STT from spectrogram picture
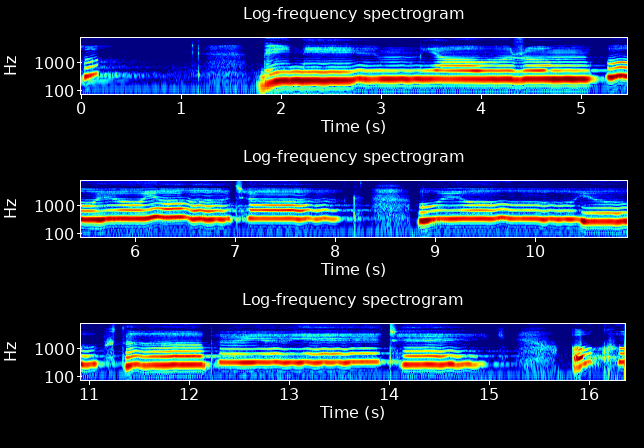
hu. Benim yavrum uyuyacak. Uyuyup da büyüyecek. Okullara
